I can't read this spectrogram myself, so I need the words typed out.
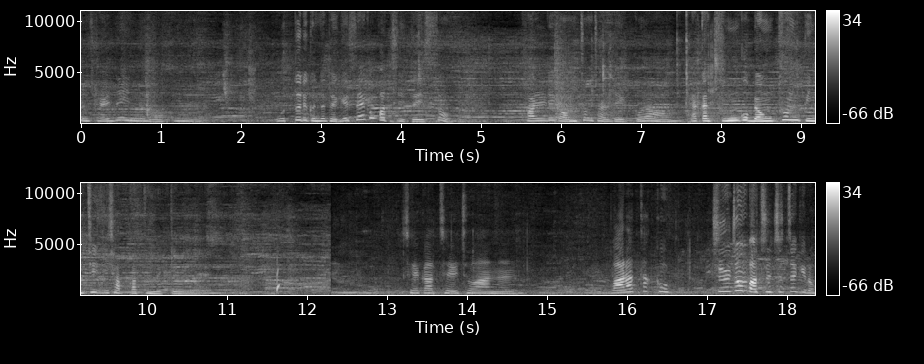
좀 잘 돼 있는 것 해. 옷들이 근데 되게 새 것 같이 돼 있어. 관리가 엄청 잘 돼 있고요. 약간 중고 명품 빈티지 샵 같은 느낌이네. 제가 제일 좋아하는 마라타코. 줄 좀 봐, 줄 진짜 길어.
